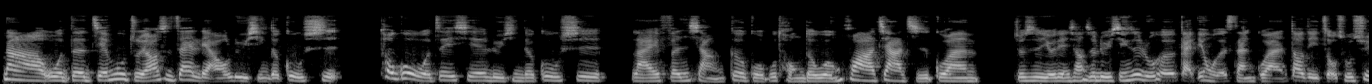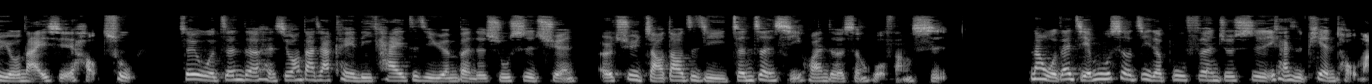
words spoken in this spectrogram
那我的节目主要是在聊旅行的故事，透过我这些旅行的故事来分享各国不同的文化价值观，就是有点像是旅行是如何改变我的三观，到底走出去有哪一些好处。所以，我真的很希望大家可以离开自己原本的舒适圈，而去找到自己真正喜欢的生活方式。那我在节目设计的部分，就是一开始片头嘛，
